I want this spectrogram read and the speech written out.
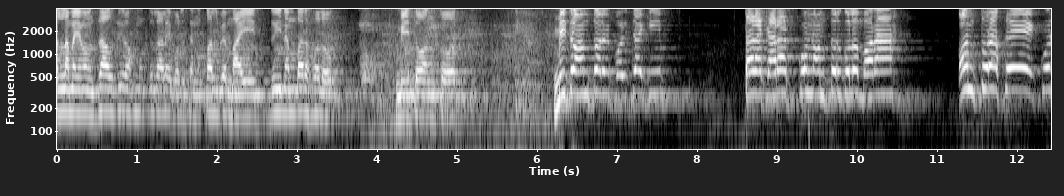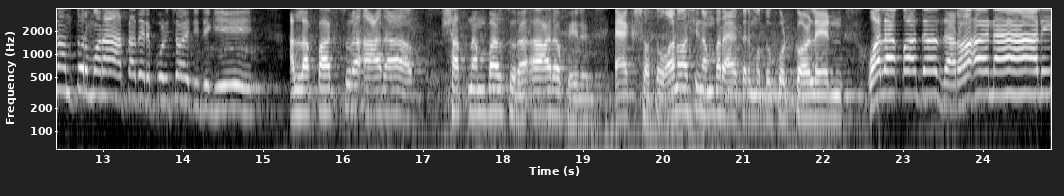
আল্লামা ইমাম জাউজি রহমতুল্লাহ আলাই বলেছেন, কলবে মাইত। দুই নাম্বার হলো মৃত অন্তর। মৃত অন্তরের পরিচয় কি? তারা কারা? কোন অন্তরগুলো মরা? অন্তর আছে, কোন অন্তর মরা? তাদের পরিচয় দিতে গিয়ে আল্লাহ পাক সুরা আরাফ সাত নাম্বার সুরা আরাফের একশত উনআশি নাম্বার আয়াতের মতো কোট করলেন ওয়ালাকাদ যারানা লি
